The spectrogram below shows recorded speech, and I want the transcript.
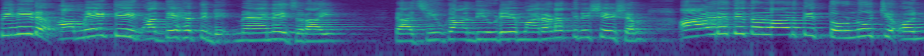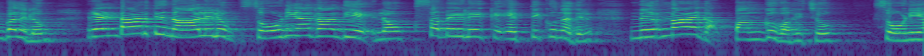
പിന്നീട് അമേഠിയിൽ അദ്ദേഹത്തിന്റെ മാനേജറായി. രാജീവ് ഗാന്ധിയുടെ മരണത്തിന് ശേഷം ആയിരത്തി തൊള്ളായിരത്തി തൊണ്ണൂറ്റി ഒൻപതിലും രണ്ടായിരത്തി നാലിലും സോണിയാഗാന്ധിയെ ലോക്സഭയിലേക്ക് എത്തിക്കുന്നതിൽ നിർണായക പങ്കുവഹിച്ചു. സോണിയ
